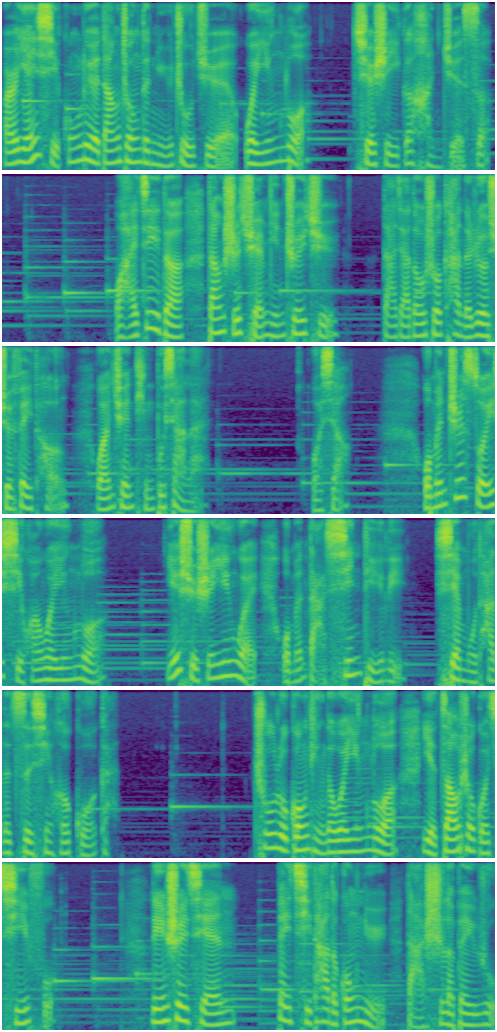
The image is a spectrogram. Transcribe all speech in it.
而《延禧攻略》当中的女主角魏璎珞，却是一个狠角色。我还记得当时全民追剧，大家都说看得热血沸腾，完全停不下来。我想，我们之所以喜欢魏璎珞，也许是因为我们打心底里羡慕她的自信和果敢。初入宫廷的魏璎珞也遭受过欺负，临睡前被其他的宫女打湿了被褥，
